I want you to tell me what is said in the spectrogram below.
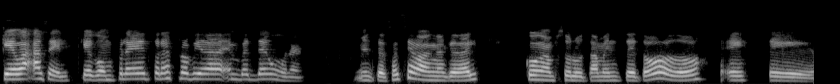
¿qué va a hacer? Que compre tres propiedades en vez de una. Entonces se van a quedar con absolutamente todo, este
